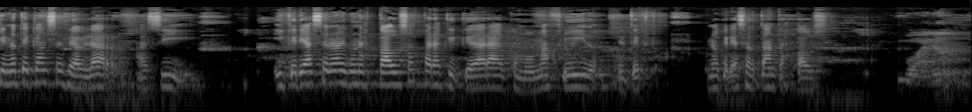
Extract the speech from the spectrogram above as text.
que no te canses de hablar así. Y quería hacer algunas pausas para que quedara como más fluido el texto. No quería hacer tantas pausas. Bueno,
